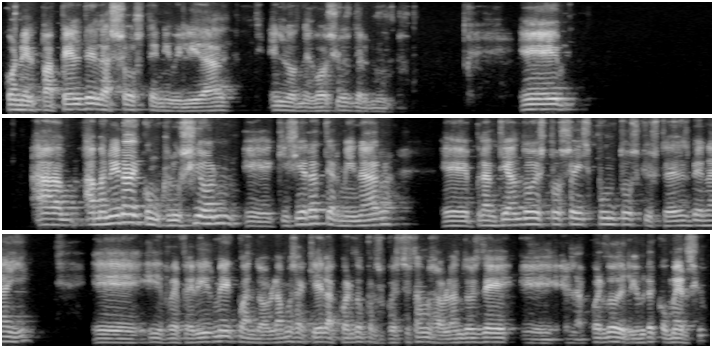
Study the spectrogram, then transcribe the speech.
con el papel de la sostenibilidad en los negocios del mundo. Eh, a, manera de conclusión, eh, quisiera terminar eh, planteando estos seis puntos que ustedes ven ahí y referirme cuando hablamos aquí del acuerdo, por supuesto estamos hablando es de el acuerdo de libre comercio.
